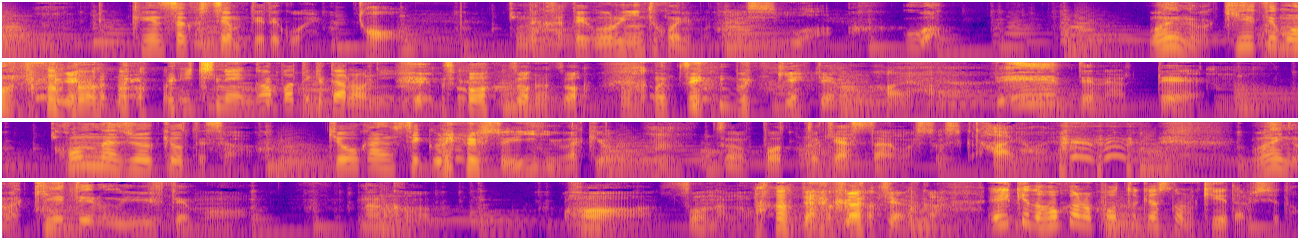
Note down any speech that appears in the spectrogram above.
うん。検索しても出てこへん。はほんでカテゴリーのとこにもないし。あうわ。うわワインの輪消えてもうたんや1年頑張ってきたのに。そうそうそう。もう全部消えてんのはいはい。はいでえーってなってうん。こんな状況ってさ共感してくれる人いいわけよ。うん。そのポッドキャスターの人しか。はいはい。ワインの輪消えてる言うてもなんかはあそうなの？みたいな感じやんか。えけど他のポッドキャストも消えたりしてた？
